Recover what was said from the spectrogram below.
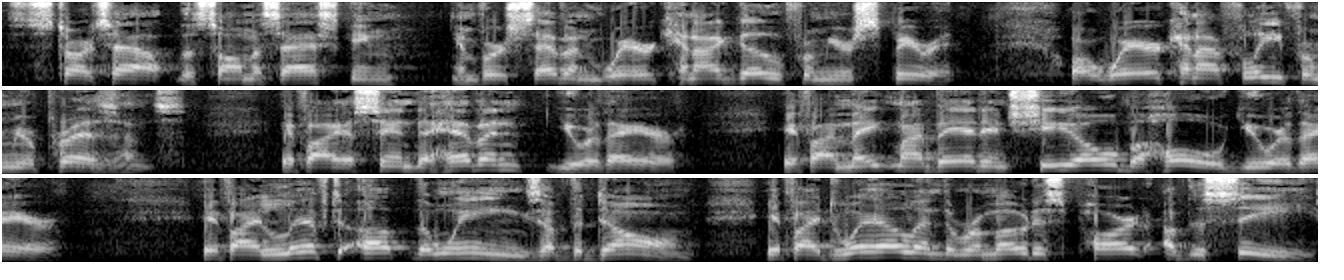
starts out the psalmist asking in verse 7 Where can I go from your spirit? Or where can I flee from your presence? If I ascend to heaven, you are there. If I make my bed in Sheol, behold, you are there. If I lift up the wings of the dawn, if I dwell in the remotest part of the sea,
